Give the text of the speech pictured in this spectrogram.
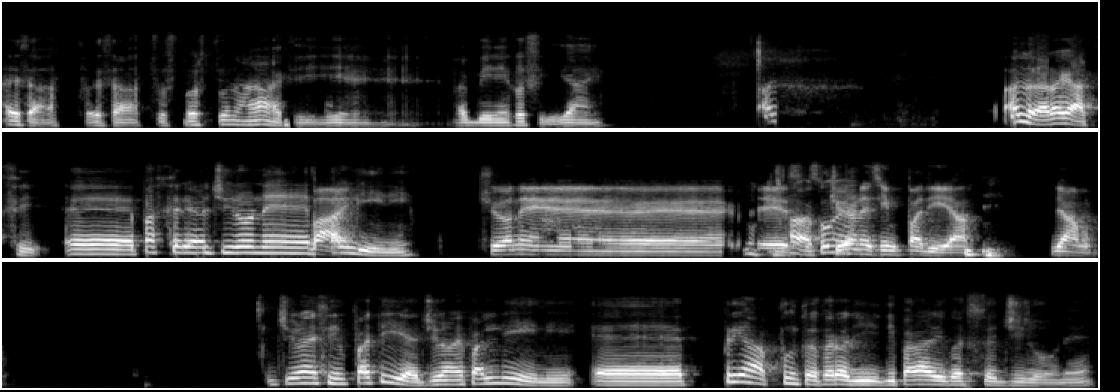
esatto, esatto, sfortunati, eh, va bene così, dai. Allora, ragazzi, eh, passerei al girone Vai. pallini. Girone, eh, Ah, come- girone simpatia. Andiamo. Girone simpatia, girone pallini. Eh, prima appunto però di, di parlare di questo girone,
